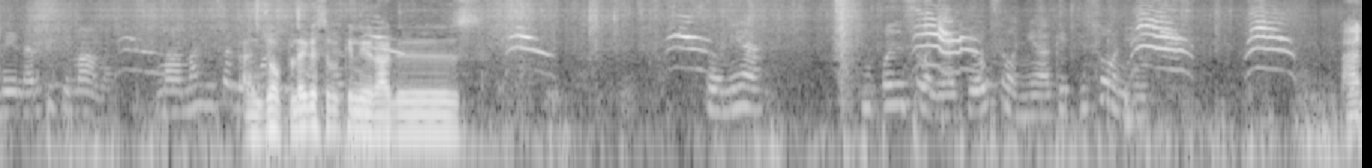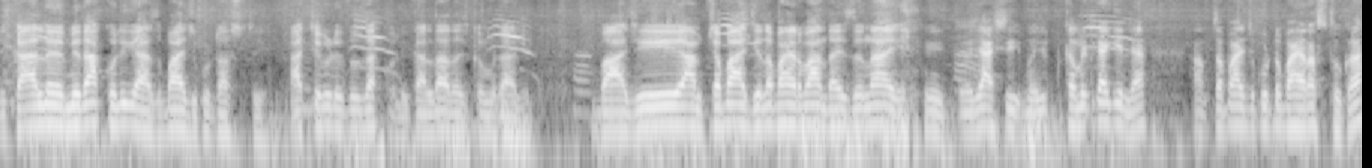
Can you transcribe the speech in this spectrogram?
देणार किती मामा? मामा हे सगळं आणि झोपलंय कसं की निरागस सोनिया तू पण सोनिया ठेव सोनिया किती सोनी आणि काल मी दाखवली की आज बाजी कुठं असतोय. आजच्या व्हिडिओ तू दाखवली काल दादाची कमेंट आली. बाजी आमच्या बाजीला बाहेर बांधायचं नाही. म्हणजे अशी म्हणजे कमेंट काय केल्या? आमचा बाजी कुठं बाहेर असतो का?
